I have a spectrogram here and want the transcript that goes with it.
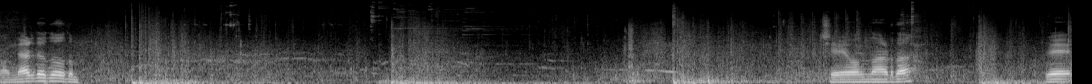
Lan nerede doğdum? Şey onlarda ve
